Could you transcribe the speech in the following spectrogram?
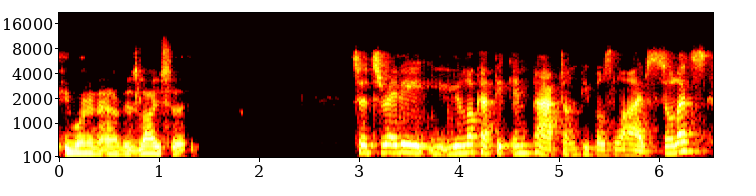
he wouldn't have his life saved. So it's really you look at the impact on people's lives. So let's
